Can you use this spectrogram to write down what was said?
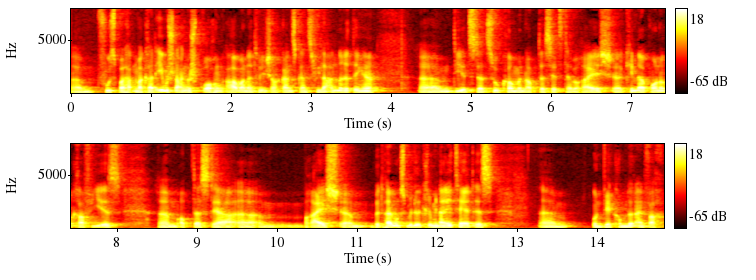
Ähm, Fußball hatten wir gerade eben schon angesprochen, aber natürlich auch ganz, ganz viele andere Dinge, ähm, die jetzt dazukommen, ob das jetzt der Bereich äh, Kinderpornografie ist, ähm, ob das der Bereich Betäubungsmittelkriminalität ist. Und wir kommen dort einfach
